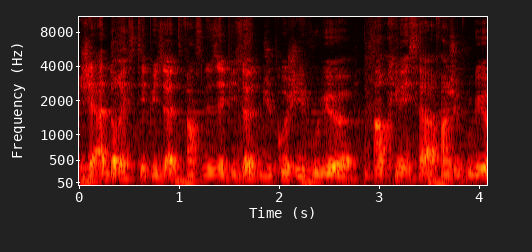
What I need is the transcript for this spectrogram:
j'ai adoré cet épisode, enfin ces deux épisodes, du coup j'ai voulu imprimer ça, enfin j'ai voulu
